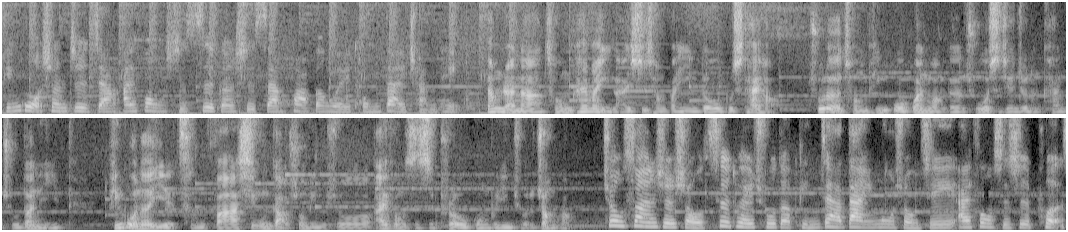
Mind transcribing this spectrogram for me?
苹果甚至将 iPhone 十四跟十三划分为同代产品。当然啦，从开卖以来，市场反应都不是太好。除了从苹果官网的出货时间就能看出端倪，苹果呢也曾发新闻稿说明说 iPhone 十四 Pro 供不应求的状况。就算是首次推出的平价大荧幕手机 iPhone 十四 Plus，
